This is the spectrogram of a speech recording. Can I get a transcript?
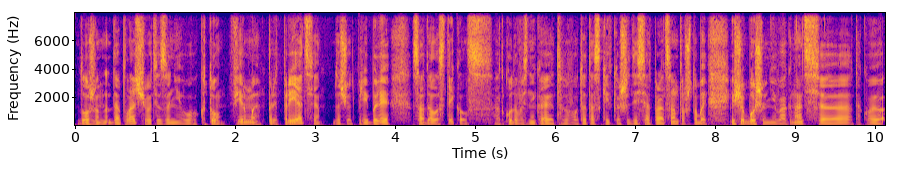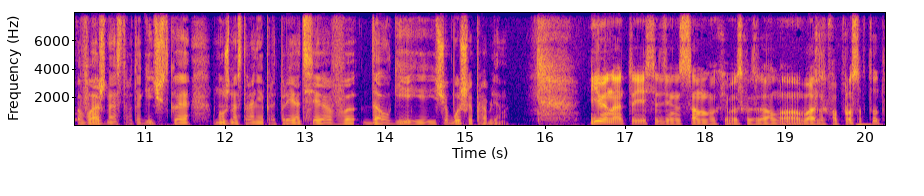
должен доплачивать за него. Кто? Фирмы, предприятия за счет прибыли Sadala Stickles. Откуда возникает вот эта скидка 60%, чтобы еще больше не вогнать э, такое важное, стратегическое, нужное стороне предприятия в долги и еще большие проблемы? Именно это есть один из самых, я бы сказал, важных вопросов тут.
